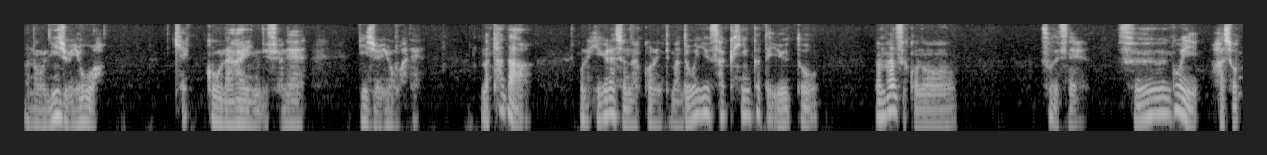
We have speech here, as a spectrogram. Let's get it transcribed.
あの24話。結構長いんですよね。24話ね。まあただ、この日暮らしの泣く頃にって、まあどういう作品かというと、まあ、まずこの、そうですね、すごい端折っ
